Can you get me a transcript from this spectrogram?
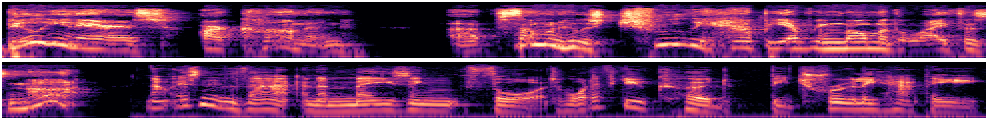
Billionaires are common. Uh, someone who is truly happy every moment of life is not. Now, isn't that an amazing thought? What if you could be truly happy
